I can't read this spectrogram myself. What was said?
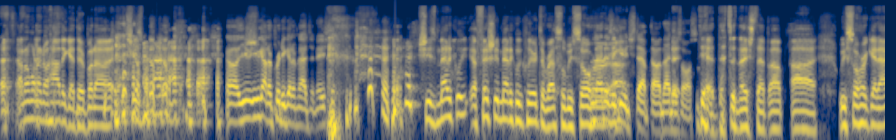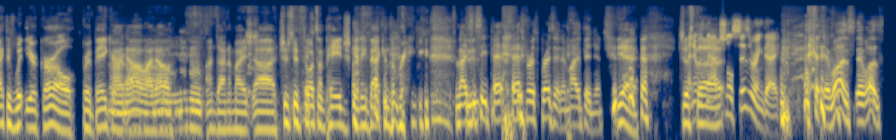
I don't want to know how they get there, but uh, she's Oh, you you got a pretty good imagination. she's medically officially medically cleared to wrestle. We saw her. that is a uh, huge step, though. That is awesome. Yeah, that's a nice step up. Uh, we saw her get active with your girl, Britt Baker. I know, I know. um, on Dynamite. Uh, just your thoughts on Paige getting back in the ring. It's nice to see pa- past versus present, in my opinion. yeah, just and it was uh, National Scissoring Day. it was, it was.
